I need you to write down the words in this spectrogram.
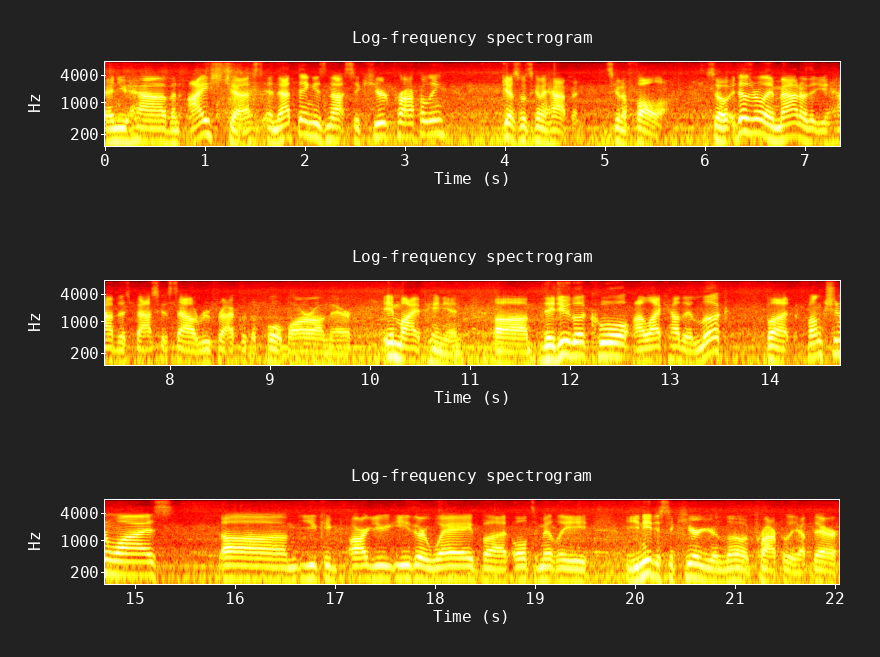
and you have an ice chest and that thing is not secured properly, guess what's gonna happen? It's gonna fall off. So it doesn't really matter that you have this basket style roof rack with a full bar on there, in my opinion. Um, they do look cool, I like how they look, but function wise, um, you could argue either way, but ultimately you need to secure your load properly up there.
